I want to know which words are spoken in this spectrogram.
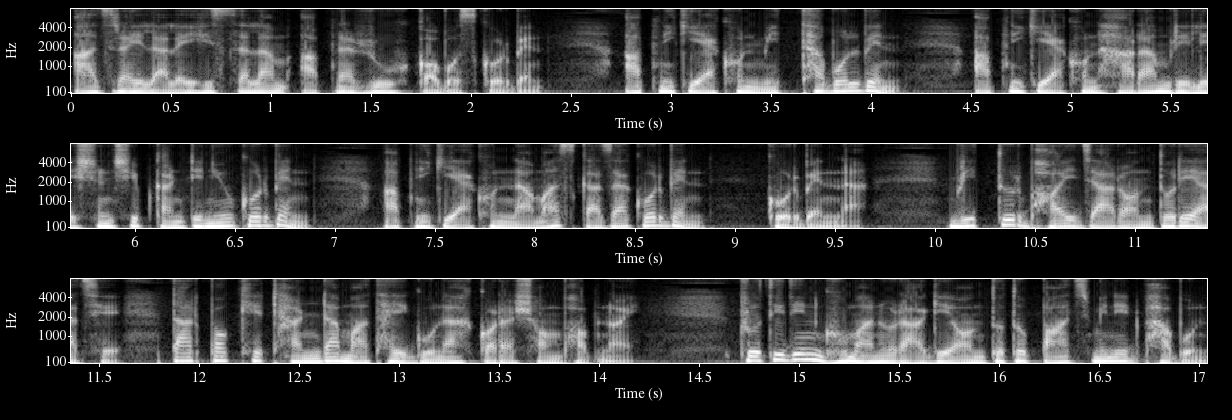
আজরাইল আলাইহিসাল্লাম আপনার রুহ কবজ করবেন। আপনি কি এখন মিথ্যা বলবেন? আপনি কি এখন হারাম রিলেশনশিপ কন্টিনিউ করবেন? আপনি কি এখন নামাজ কাজা করবেন? করবেন না। মৃত্যুর ভয় যার অন্তরে আছে, তার পক্ষে ঠান্ডা মাথায় গুনাহ করা সম্ভব নয়। প্রতিদিন ঘুমানোর আগে অন্তত পাঁচ মিনিট ভাবুন,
